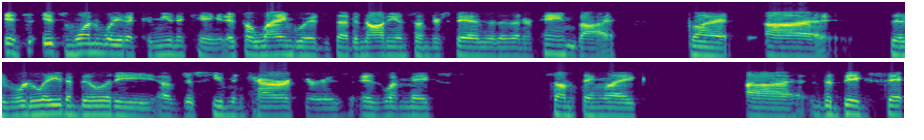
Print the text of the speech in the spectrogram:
it's it's one way to communicate. It's a language that an audience understands and is entertained by, but uh, the relatability of just human character is is what makes something like uh, the Big Sick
